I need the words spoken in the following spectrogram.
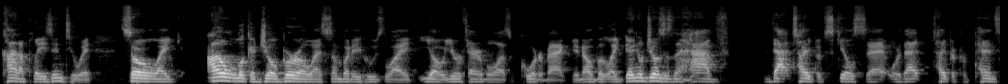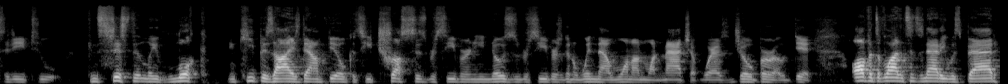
kind of plays into it. So like I don't look at Joe Burrow as somebody who's like, yo, you're terrible as a quarterback, you know, but like Daniel Jones doesn't have that type of skill set or that type of propensity to consistently look and keep his eyes downfield because he trusts his receiver and he knows his receiver is going to win that one-on-one matchup, whereas Joe Burrow did. Offensive line in Cincinnati was bad,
